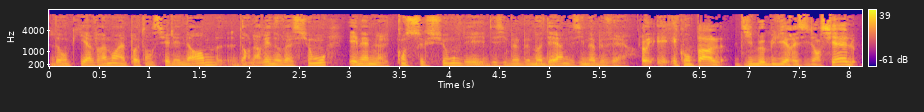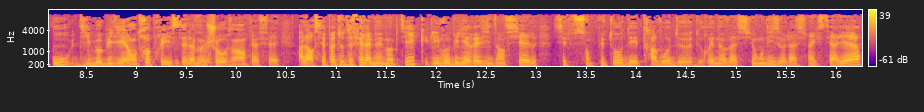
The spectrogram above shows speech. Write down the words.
Donc il y a vraiment un potentiel énorme dans la rénovation et même la construction des, immeubles modernes, des immeubles verts. Oui, et, qu'on parle d'immobilier résidentiel ou d'immobilier entreprise, c'est la même chose. Hein. Tout à fait. Alors c'est pas tout à fait la même optique. L'immobilier résidentiel, ce sont plutôt des travaux de, de rénovation, d'isolation extérieure.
